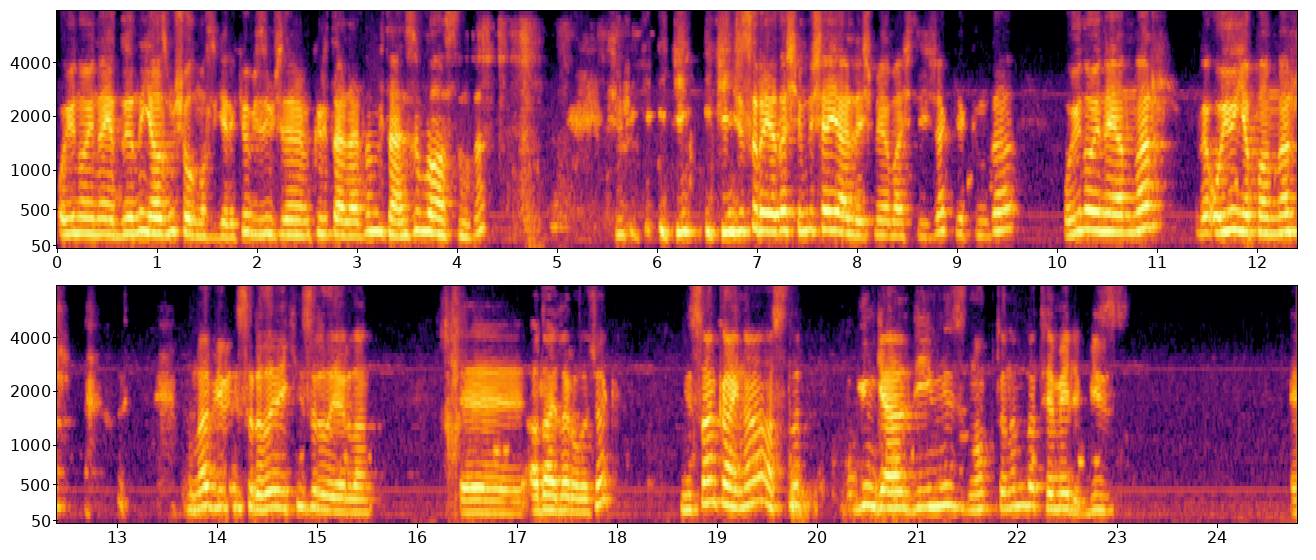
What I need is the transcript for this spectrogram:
oyun oynadığını yazmış olması gerekiyor. Bizim için önemli kriterlerden bir tanesi bu aslında. Şimdi iki, iki, ikinci sıraya da şimdi şey yerleşmeye başlayacak yakında. Oyun oynayanlar ve oyun yapanlar bunlar birinci sırada ve ikinci sırada yer alan e, adaylar olacak. İnsan kaynağı aslında bugün geldiğimiz noktanın da temeli. Biz e,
